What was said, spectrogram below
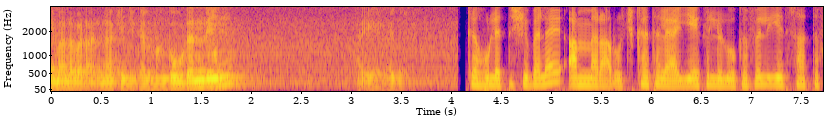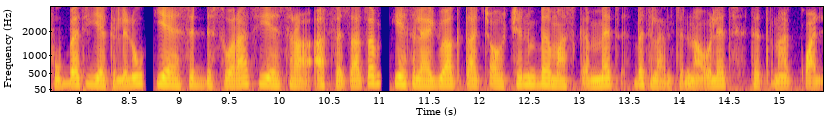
ኢማለ በዳድና ኬኛ ገልመንገው ደንዴኝ ተኤራ ጀቹ ከሁለት ሺህ በላይ አመራሮች ከተለያየ የክልሉ ክፍል የተሳተፉበት የክልሉ የስድስት ወራት የስራ አፈጻጸም የተለያዩ አቅጣጫዎችን በማስቀመጥ በትላንትናው ዕለት ተጠናቋል።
